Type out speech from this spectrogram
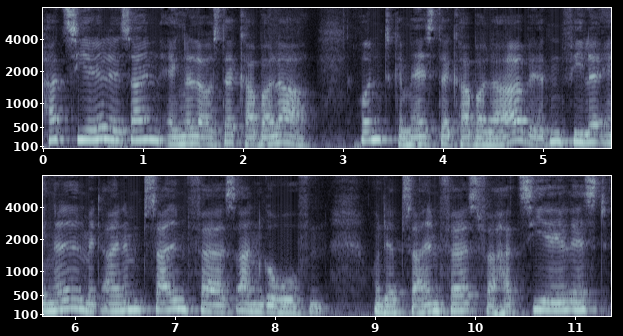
Haziel ist ein Engel aus der Kabbalah. Und gemäß der Kabbalah werden viele Engel mit einem Psalmvers angerufen. Und der Psalmvers für Haziel ist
